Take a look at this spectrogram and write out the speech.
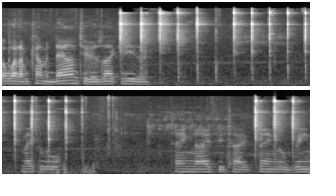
But what I'm coming down to is I can either make a little tang knifey type thing, little bean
